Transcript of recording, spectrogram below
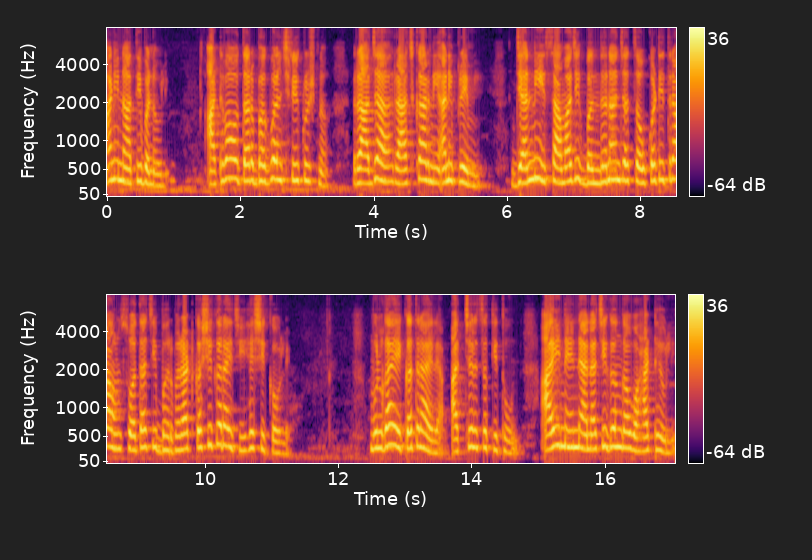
आणि नाती बनवली. आठवा अवतार भगवान श्रीकृष्ण राजा राजकारणी आणि प्रेमी. ज्यांनी सामाजिक बंधनांच्या चौकटीत राहून स्वतःची भरभराट कशी करायची हे शिकवले. मुलगा एकत्र राहिला आश्चर्यचकित होऊन. आईने ज्ञानाची गंगा वाहत ठेवली.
